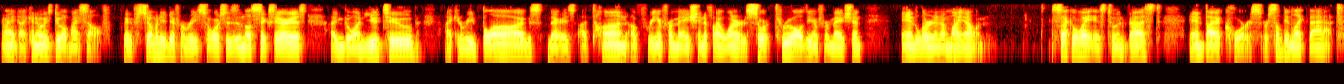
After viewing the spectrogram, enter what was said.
right? I can always do it myself. We have so many different resources in those six areas. I can go on YouTube. I can read blogs. There is a ton of free information if I wanted to sort through all the information and learn it on my own. Second way is to invest and buy a course or something like that.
